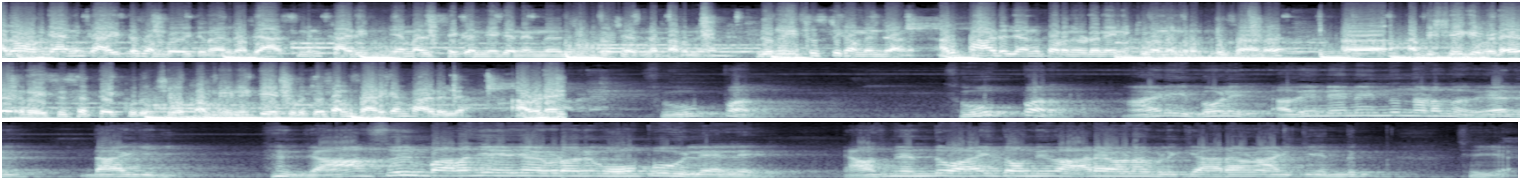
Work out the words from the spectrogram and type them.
അത് ഓർഗാനിക് ആയിട്ട് സംഭവിക്കണം അല്ല ജാസ്മിൻ കരിഞ്ഞ മത്സ്യകന്യകൻ എന്ന് ജിത്തു ചേട്ടനെ പറഞ്ഞ് ഇത് റേസിസ്റ്റ് കമന്റ് ആണ്. അത് പാടില്ല എന്ന് പറഞ്ഞ ഉടനെ എനിക്ക് വന്ന നോട്ടീസ് അഭിഷേക് റേസിസത്തെ കുറിച്ചോ കമ്മ്യൂണിറ്റിയെ കുറിച്ചോ സംസാരിക്കാൻ പാടില്ല. അവിടെ സൂപ്പർ. സൂപ്പർ. ആടി ബോളി അത് തന്നെയാണ് ഇന്നും നടന്നത്. ഏത്? ഡാഗിനി ജാസ്മിൻ പറഞ്ഞു കഴിഞ്ഞാൽ ഇവിടെ ഒരു കോപ്പും ഇല്ല അല്ലേ? ജാസ്മിൻ എന്ത് വായി തോന്നിയത്? ആരെ വേണം വിളിക്കുക ആരെ വേണം അടിക്കുക എന്തും ചെയ്യാം?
